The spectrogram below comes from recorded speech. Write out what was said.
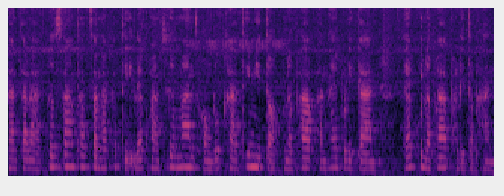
การตลาดเพื่อสร้างทัศนคติและความเชื่อมั่นของลูกค้าที่มีต่อคุณภาพการให้บริการ และคุณภาพผลิตภัณฑ์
